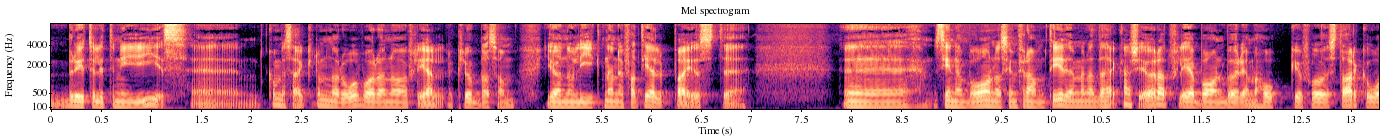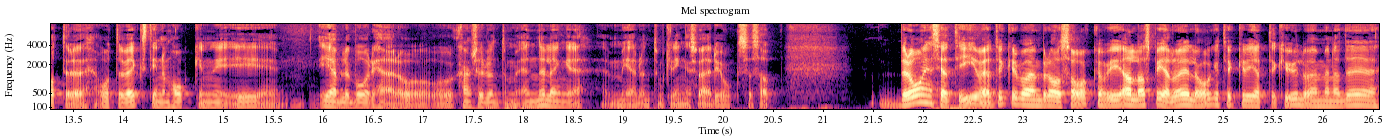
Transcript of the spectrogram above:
bryter lite ny is. Det kommer säkert om några år vara några fler klubbar som gör något liknande för att hjälpa just eh, eh, sina barn och sin framtid. Jag menar, det här kanske gör att fler barn börjar med hockey, och får stark åter, återväxt inom hockeyn i, i Gävleborg här och, och kanske runt om, ännu längre, mer runt omkring i Sverige också. Så att, bra initiativ, jag tycker det var en bra sak och vi alla spelare i laget tycker det är jättekul och jag menar det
